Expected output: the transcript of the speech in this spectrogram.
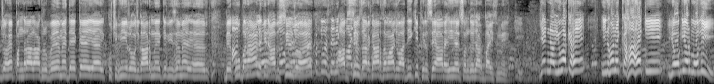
जो है पंद्रह लाख रुपए में दे के या कुछ भी रोज़गार में के विषय में अब बेवकूफ़ बनाया लेकिन दो अबसिल जो है वादा अबसिल सरकार समाजवादी की फिर से आ रही है सन 2022 में। ये नवयुवक हैं। इन्होंने कहा है कि योगी और मोदी,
